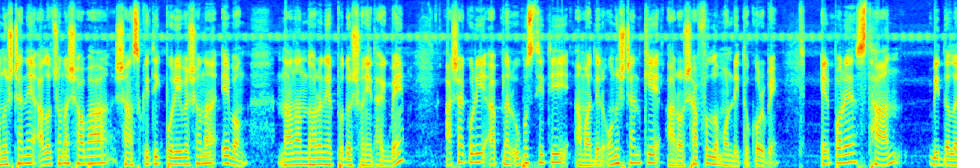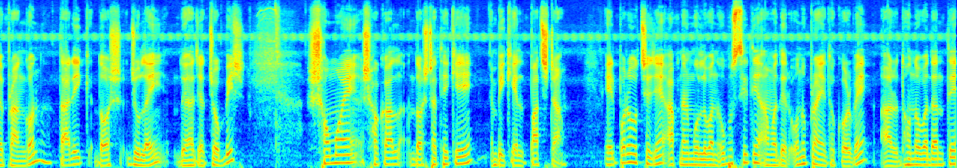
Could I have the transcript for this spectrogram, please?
অনুষ্ঠানে আলোচনা সভা, সাংস্কৃতিক পরিবেশনা এবং নানান ধরনের প্রদর্শনী থাকবে। আশা করি আপনার উপস্থিতি আমাদের অনুষ্ঠানকে আরও সাফল্যমণ্ডিত করবে। এরপরে স্থান, বিদ্যালয় প্রাঙ্গণ, তারিখ দশ জুলাই দু হাজার চব্বিশ, সময় সকাল দশটা থেকে বিকেল পাঁচটা। এরপরে হচ্ছে যে আপনার মূল্যবান উপস্থিতি আমাদের অনুপ্রাণিত করবে। আর ধন্যবাদ আনতে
